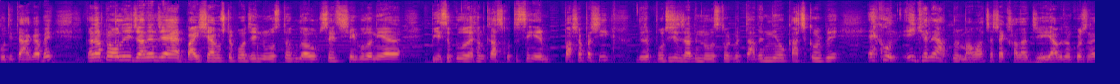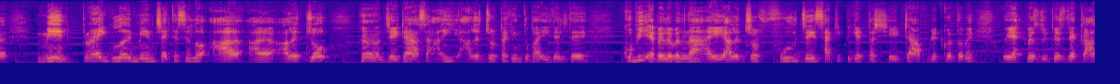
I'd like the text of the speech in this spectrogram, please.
গতিতে আগাবে। কারণ আপনারা অলরেডি জানেন যে বাইশে আগস্টের পর যে নুরস্তাগুলো উঠছে, সেগুলো নিয়ে বিএসএফগুলো এখন কাজ করতেছে। এর পাশাপাশি যারা পঁচিশে যাদের নুরস্ত করবে তাদের নিয়েও কাজ করবে। এখন এইখানে আপনার মামা চাচা খালা যেই আবেদন করেছেন মেন প্রায়গুলোই মেন চাইতেছিল আলেজ্য হ্যাঁ যেটা আছে, এই আলেজ্যটা কিন্তু ভাই ইতালিতে খুবই অ্যাভেলেবেল না। এই আলেজ্যর ফুল যেই সার্টিফিকেটটা সেইটা আপডেট করতে হবে। ওই এক পেজ দুই পেজ দিয়ে কাজ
